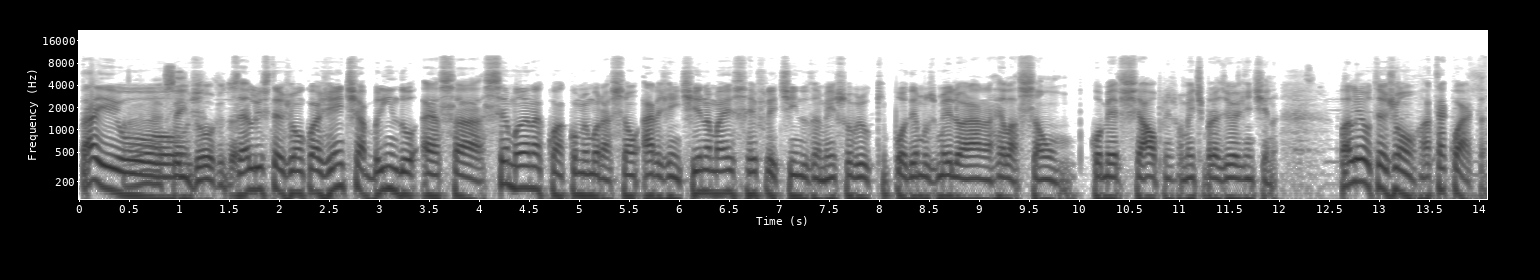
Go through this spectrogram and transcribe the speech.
Tá aí o é, sem dúvida. Zé Luiz Tejon com a gente, abrindo essa semana com a comemoração argentina, mas refletindo também sobre o que podemos melhorar na relação comercial, principalmente Brasil e Argentina. Valeu, Tejon. Até quarta.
